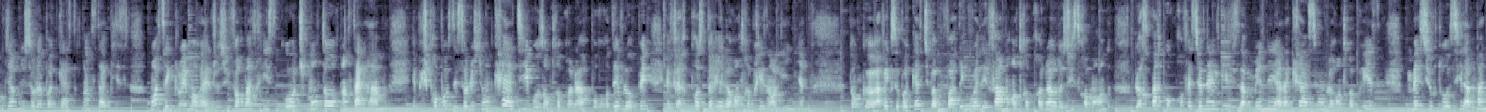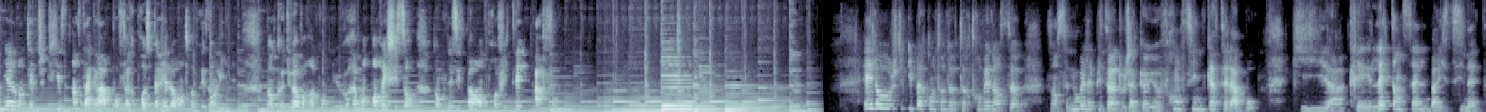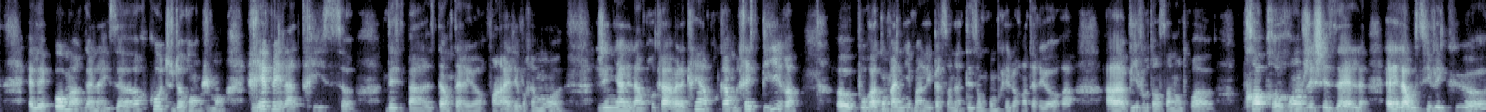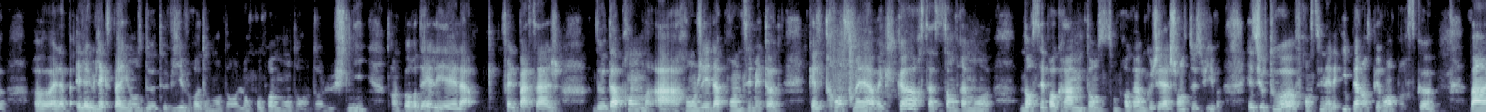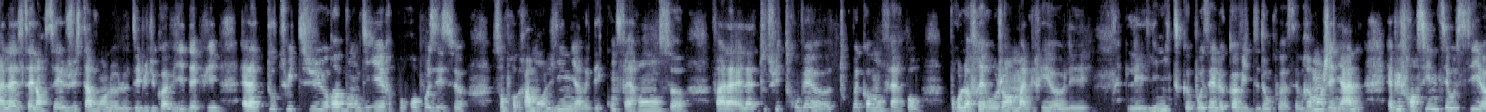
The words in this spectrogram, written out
Bienvenue sur le podcast InstaBiz. Moi, c'est Chloé Morel, je suis formatrice, coach, mentor Instagram et puis je propose des solutions créatives aux entrepreneurs pour développer et faire prospérer leur entreprise en ligne. Donc, euh, avec ce podcast, tu vas pouvoir découvrir des femmes entrepreneurs de Suisse romande, leur parcours professionnel qui les a menées à la création de leur entreprise, mais surtout aussi la manière dont elles utilisent Instagram pour faire prospérer leur entreprise en ligne. Donc, tu vas avoir un contenu vraiment enrichissant, donc n'hésite pas à en profiter à fond. Hello, je suis hyper contente de te retrouver dans ce, dans ce nouvel épisode où j'accueille Francine Castellabo qui a créé l'étincelle by Cinet. Elle est home organizer, coach de rangement, révélatrice d'espace, d'intérieur. Enfin, elle est vraiment euh, géniale. Elle a, un programme, elle a créé un programme Respire euh, pour accompagner ben, les personnes à désencombrer leur intérieur, à, vivre dans un endroit euh, propre, rangé chez elle. Elle, elle a aussi vécu, euh, euh, elle, a, eu l'expérience de, vivre dans, l'encombrement, dans, le chenille, dans le bordel, et elle a fait le passage d'apprendre à, ranger, d'apprendre ces méthodes qu'elle transmet avec cœur. Ça se sent vraiment euh, dans ses programmes, dans son programme que j'ai la chance de suivre. Et surtout, Francine, elle est hyper inspirante parce que ben, elle, s'est lancée juste avant le, début du Covid et puis elle a tout de suite su rebondir pour proposer ce, son programme en ligne avec des conférences. Euh, enfin, elle a, tout de suite trouvé, euh, trouvé comment faire pour, pour l'offrir aux gens malgré euh, les, les limites que posait le Covid. Donc, c'est vraiment génial. Et puis, Francine, c'est aussi,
